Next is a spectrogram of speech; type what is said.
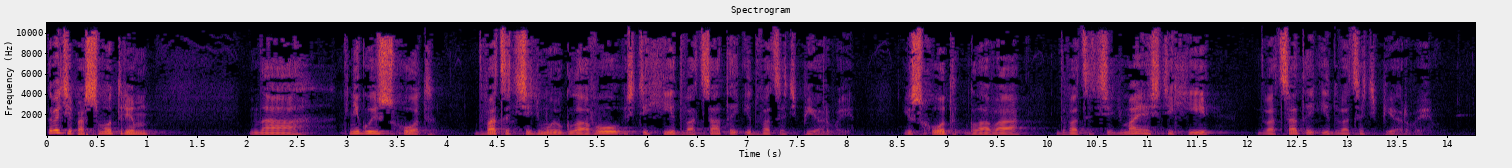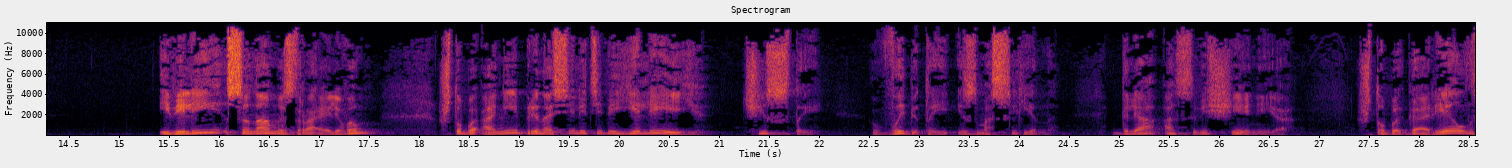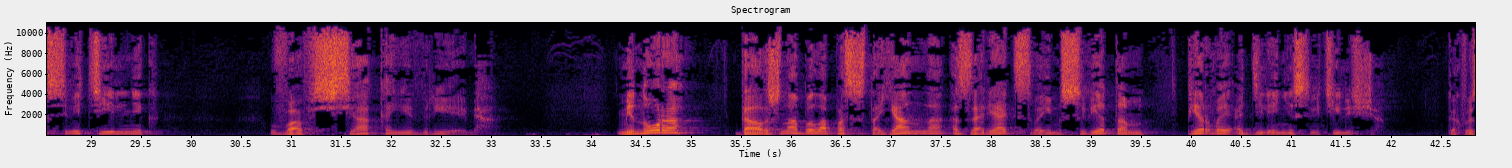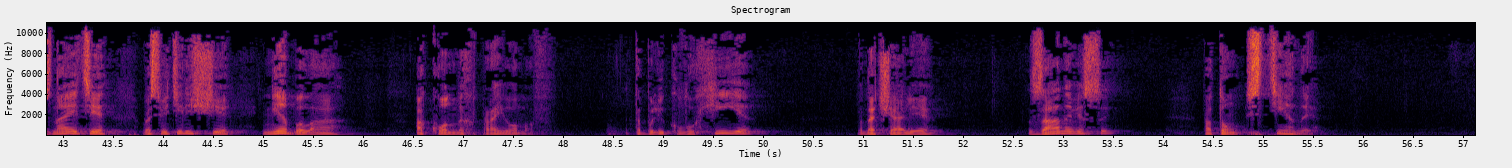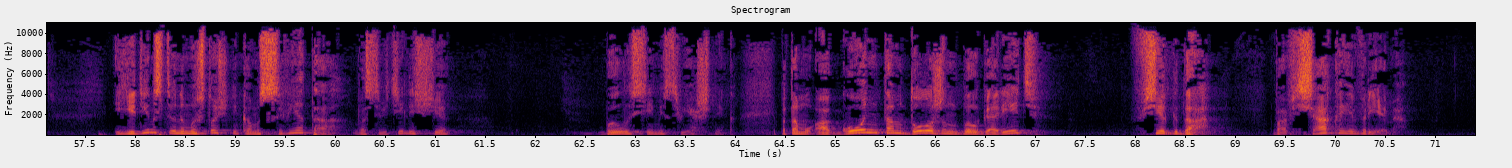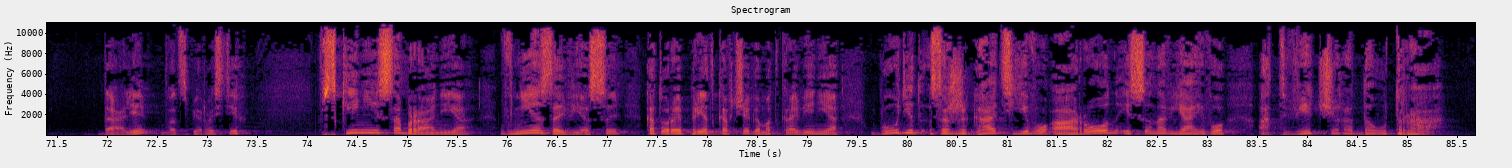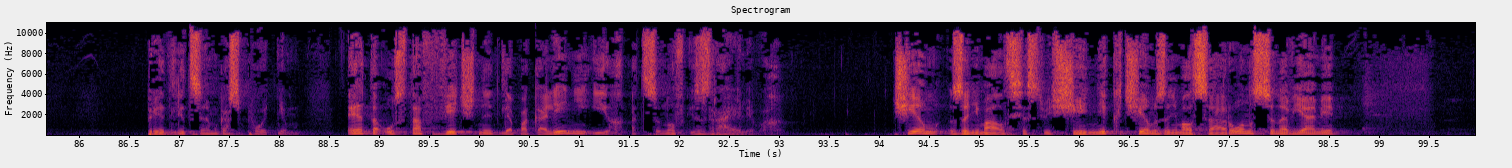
Давайте посмотрим на книгу Исход, 27 главу, стихи 20 и 21. Исход, глава 27, стихи 20 и 21. «И вели сынам Израилевым, чтобы они приносили тебе елей чистый, выбитый из маслин, для освящения, чтобы горел светильник во всякое время. Минора должна была постоянно озарять своим светом первое отделение святилища. Как вы знаете, во святилище не было оконных проемов. Это были глухие, в начале занавесы, потом стены. И единственным источником света во святилище был семисвешник. Потому огонь там должен был гореть всегда, во всякое время. Далее, 21 стих. «В скинии собрания, вне завесы, которая пред ковчегом откровения, будет зажигать его Аарон и сыновья его от вечера до утра пред лицем Господним. Это устав вечный для поколений их от сынов Израилевых. Чем занимался священник, чем занимался Аарон с сыновьями?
